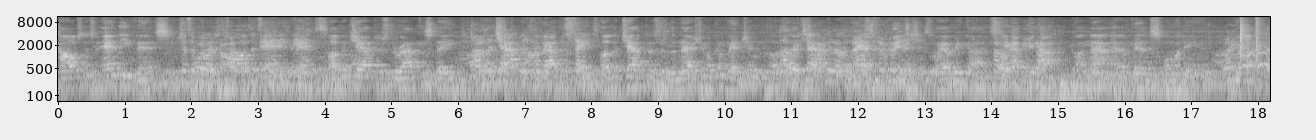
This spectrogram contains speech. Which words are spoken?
causes and events. to support its causes and events Other chapters throughout the state. other chapters throughout the state Other chapters of the National Convention. other chapters of the National Convention So help me God. so help me God You are now have been sworn in. You are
